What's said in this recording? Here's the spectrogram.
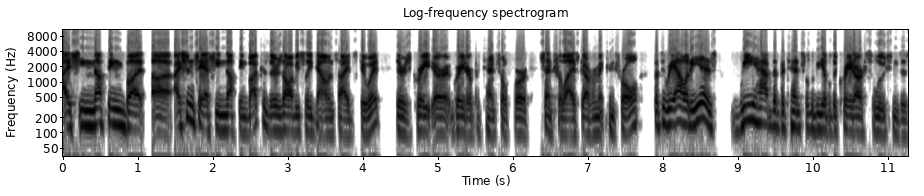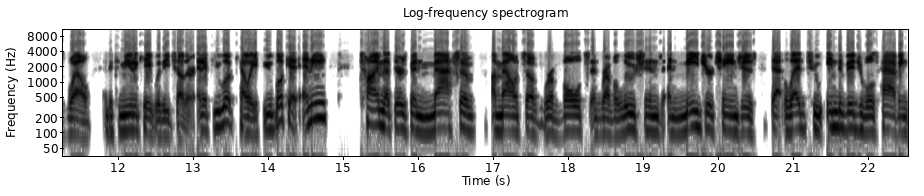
I see nothing but, uh, I shouldn't say I see nothing but, because there's obviously downsides to it. There's greater, greater potential for centralized government control. But the reality is, we have the potential to be able to create our solutions as well and to communicate with each other. And if you look, Kelly, if you look at any time that there's been massive amounts of revolts and revolutions and major changes that led to individuals having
